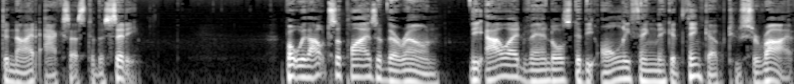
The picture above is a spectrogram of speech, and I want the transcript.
denied access to the city. But without supplies of their own, the Allied Vandals did the only thing they could think of to survive.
